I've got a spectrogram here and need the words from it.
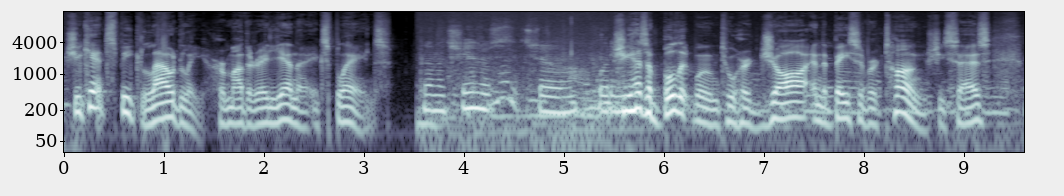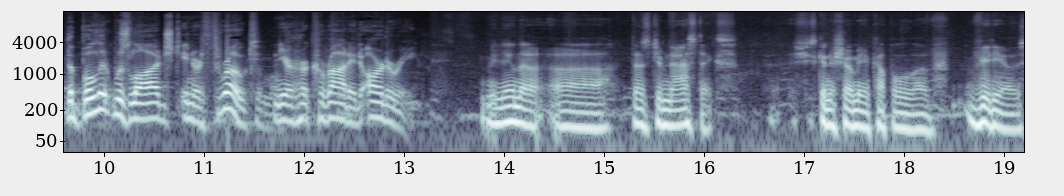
She can't speak loudly, her mother Elena explains. She has a bullet wound to her jaw and the base of her tongue, she says. The bullet was lodged in her throat near her carotid artery. Milena uh, does gymnastics. She's going to show me a couple of videos.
